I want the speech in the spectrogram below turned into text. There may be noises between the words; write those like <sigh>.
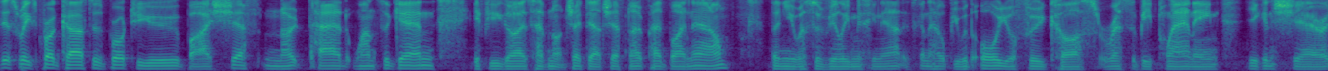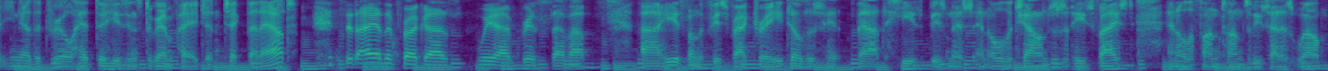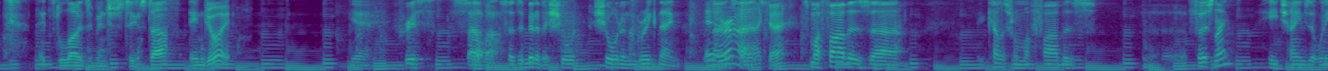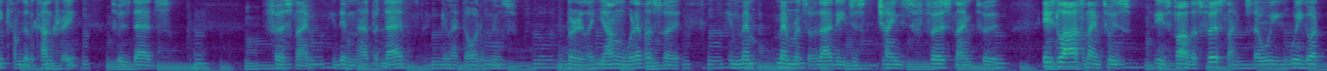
This week's podcast is brought to you by Chef Notepad once again. If you guys have not checked out Chef Notepad by now, then you are severely missing out. It's going to help you with all your food costs, recipe planning. You can share it. You know the drill. Head to his Instagram page and check that out. <laughs> Today on the podcast, we have Chris Savva. Uh, he is from the Fish Factory. He tells us about his business and all the challenges that he's faced and all the fun times that he's had as well. It's loads of interesting stuff. Enjoy. Yeah, Chris Savva. So it's a bit of a short, short and Greek name. Yeah, So right, it's, okay. It's my father's. Uh, it comes from my father's uh, first name. He changed it when he came to the country to his dad's first name. He didn't have a dad. You know, died when he was very young, whatever. So in mem- remembrance of that, he just changed his first name to his last name to his his father's first name. So we we got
